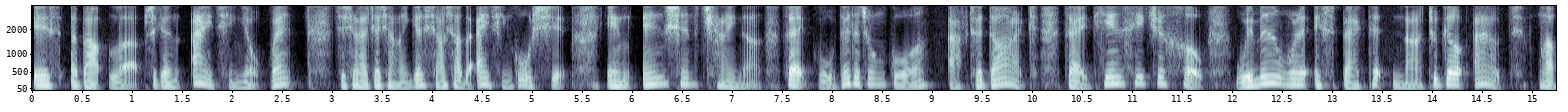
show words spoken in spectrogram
is about love，是跟爱情有关。接下来再讲一个小小的爱情故事。In ancient China，在古代的中国。After dark，在天黑之后，women were expected not to go out。啊，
